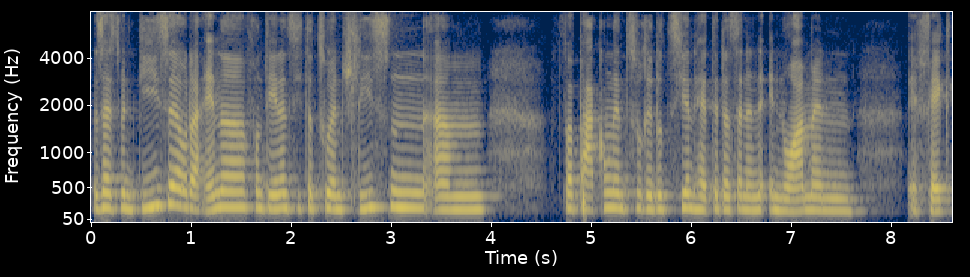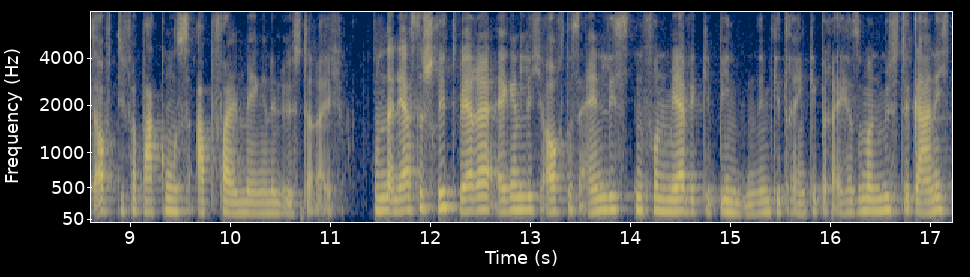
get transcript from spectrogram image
Das heißt, wenn diese oder einer von denen sich dazu entschließen, ähm, Verpackungen zu reduzieren, hätte das einen enormen Effekt auf die Verpackungsabfallmengen in Österreich. Und ein erster Schritt wäre eigentlich auch das Einlisten von Mehrweggebinden im Getränkebereich. Also man müsste gar nicht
